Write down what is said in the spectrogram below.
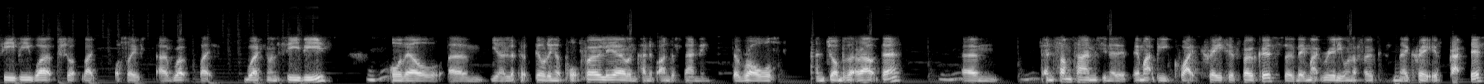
CV workshop, like or sorry, uh, work like working on CVs, mm-hmm. or they'll um, you know look at building a portfolio and kind of understanding the roles and jobs that are out there. Mm-hmm. Um, and sometimes you know they might be quite creative focused, so they might really want to focus on their creative practice.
